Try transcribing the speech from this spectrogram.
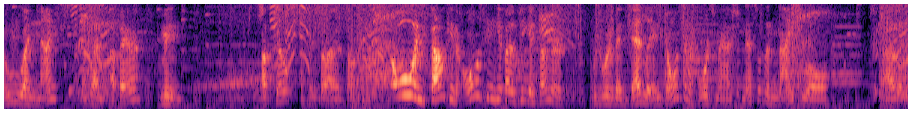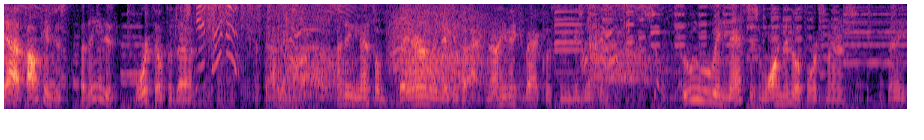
Ooh, a nice, an up air? I mean, up tilt? I think by Falcon. Oh, and Falcon almost getting hit by the PK Thunder, which would have been deadly. And going for the forward smash, Ness with a nice roll. Uh, but yeah, Falcon just, I think he just forward tilted that. The Savage. I think Ness will barely make it back. No, he makes it back with some good distance. Ooh, and Ness just walked into a forward smash, I think.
